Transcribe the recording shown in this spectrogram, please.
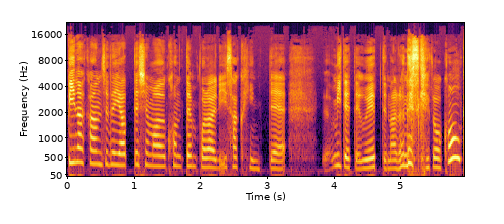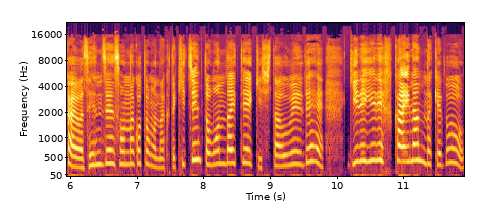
飛な感じでやってしまうコンテンポラリー作品って見てて上ってなるんですけど 今回は全然そんなこともなくてきちんと問題提起した上でギリギリ不快なんだけど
